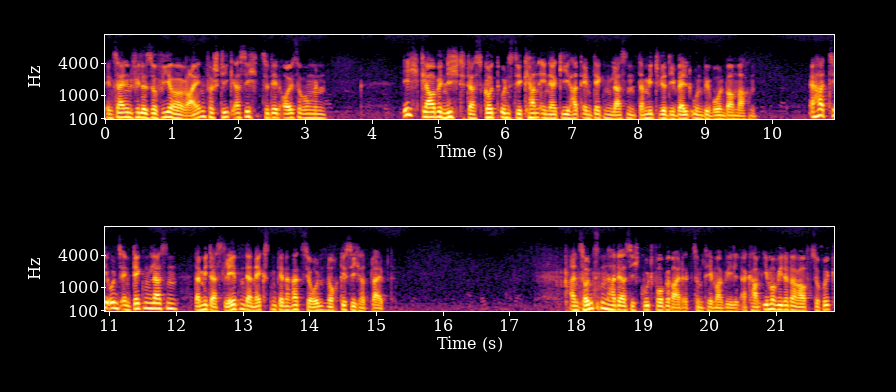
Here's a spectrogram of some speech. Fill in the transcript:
In seinen Philosophierereien verstieg er sich zu den Äußerungen Ich glaube nicht, dass Gott uns die Kernenergie hat entdecken lassen, damit wir die Welt unbewohnbar machen. Er hat sie uns entdecken lassen, damit das Leben der nächsten Generation noch gesichert bleibt. Ansonsten hatte er sich gut vorbereitet zum Thema Wiel. Er kam immer wieder darauf zurück,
